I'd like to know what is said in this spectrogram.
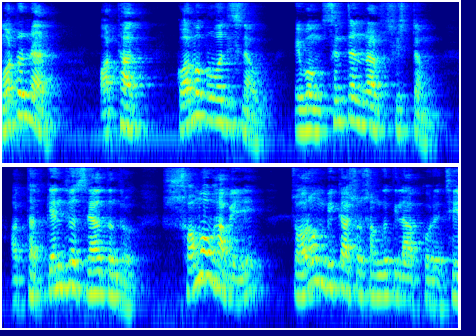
মোটর নার্ভ অর্থাৎ কর্মপ্রবাদী স্নায়ু এবং সেন্ট্রাল নার্ভ সিস্টেম অর্থাৎ কেন্দ্রীয় স্নায়ুতন্ত্র, সমভাবে চরম বিকাশ ও সঙ্গতি লাভ করেছে।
